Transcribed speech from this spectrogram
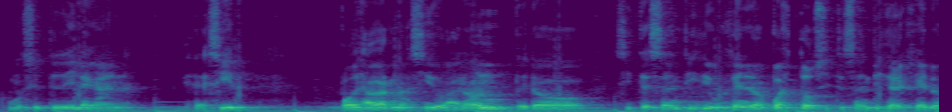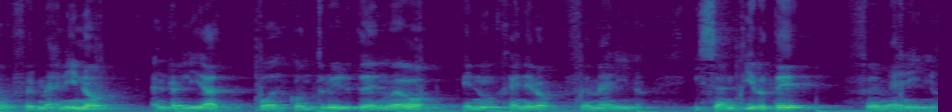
como se te dé la gana. Es decir, podés haber nacido varón, pero si te sentís de un género opuesto, si te sentís del género femenino, en realidad podés construirte de nuevo en un género femenino y sentirte femenino.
